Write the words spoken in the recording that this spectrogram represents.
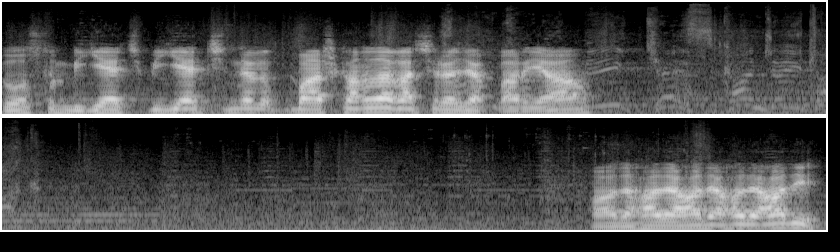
Dostum bir geç bir geç şimdi başkanı da kaçıracaklar ya. Hadi hadi hadi hadi hadi.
